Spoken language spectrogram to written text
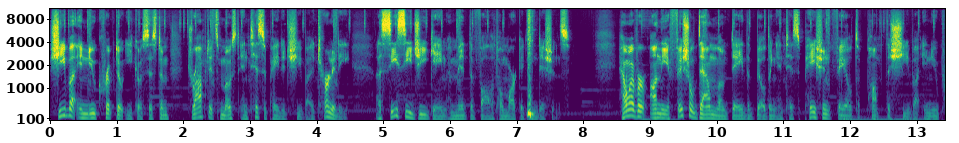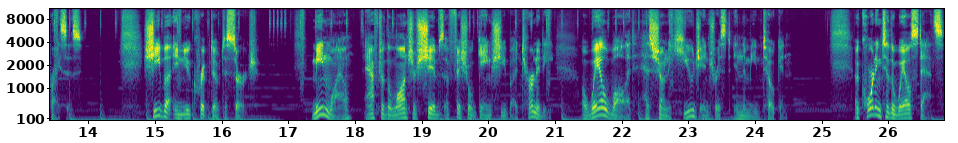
Shiba Inu crypto ecosystem dropped its most anticipated Shiba Eternity, a CCG game amid the volatile market conditions. However, on the official download day, the building anticipation failed to pump the Shiba Inu prices. Shiba Inu crypto to surge. Meanwhile, after the launch of SHIB's official game Shiba Eternity, a whale wallet has shown a huge interest in the meme token. According to the whale stats,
